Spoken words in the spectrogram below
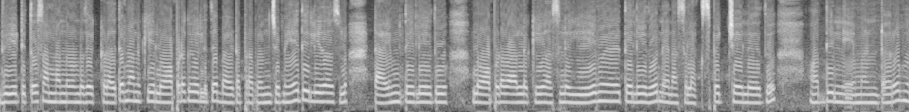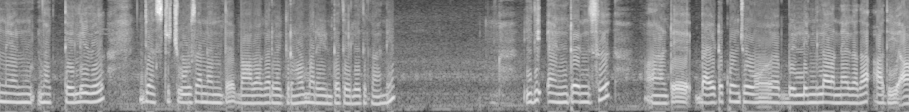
వీటితో సంబంధం ఉండదు. ఇక్కడైతే మనకి లోపలికి వెళితే బయట ప్రపంచమే తెలియదు అసలు. టైం తెలియదు లోపల వాళ్ళకి అసలు ఏమీ తెలియదు నేను అసలు ఎక్స్పెక్ట్ చేయలేదు. దీన్ని ఏమంటారు? నేను నాకు తెలీదు. జస్ట్ చూసాను అంతే బాబాగారి విగ్రహం మరి ఏంటో తెలియదు కానీ. ఇది ఎంట్రన్స్ అంటే బయట కొంచెం బిల్డింగ్లా ఉన్నాయి కదా అది ఆ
